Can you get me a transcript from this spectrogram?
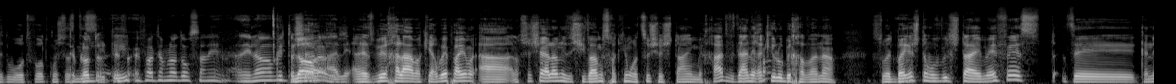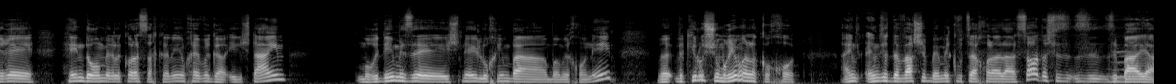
את וורדפורד, כמו שעשית לא, סיטי. איפה, איפה אתם לא דורסנים? אני לא מבין את השאלה הזאת. לא, אני, אני אסביר לך למה, כי הרבה פעמים, אה, אני חושב שהיה לנו איזה שבעה משחקים רצו של 2-1, וזה היה נראה נכון. כאילו בכוונה. זאת אומרת, ברגע שאתה מוביל 2-0, זה כנראה, הנדו אומר לכל השחקנים, חבר'ה, עיר 2, מורידים איזה שני הילוכים במכונית, ו- וכאילו שומרים על הכוחות. האם, האם זה דבר שבאמת קבוצה יכולה לעשות, או שזה זה, זה בעיה?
